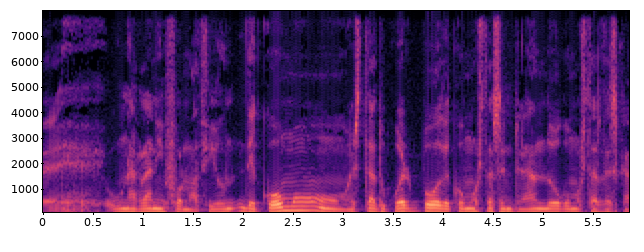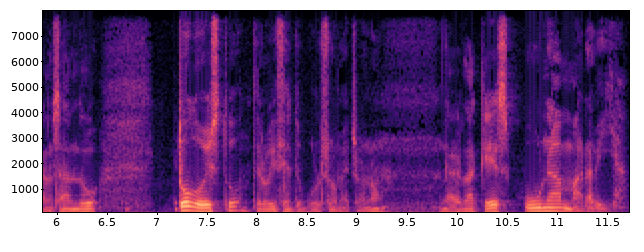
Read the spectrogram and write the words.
eh, una gran información de cómo está tu cuerpo, de cómo estás entrenando, cómo estás descansando. Todo esto te lo dice tu pulsómetro, ¿no? La verdad que es una maravilla.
